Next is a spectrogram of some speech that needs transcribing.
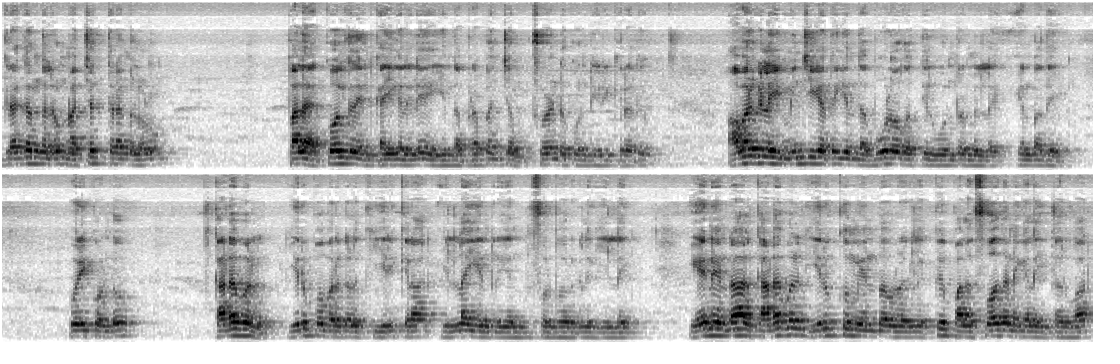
கிரகங்களும் நட்சத்திரங்களும் பல கோள்களின் கைகளிலே இந்த பிரபஞ்சம் சுழண்டு கொண்டிருக்கிறது. அவர்களை மிஞ்சியது இந்த பூலோகத்தில் ஒன்றுமில்லை என்பதை கூறிக்கொண்டு கடவுள் இருப்பவர்களுக்கு இருக்கிறார் இல்லை என்று என்று சொல்பவர்களுக்கு இல்லை. ஏனென்றால் கடவுள் இருக்கும் என்பவர்களுக்கு பல சோதனைகளை தருவார்.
